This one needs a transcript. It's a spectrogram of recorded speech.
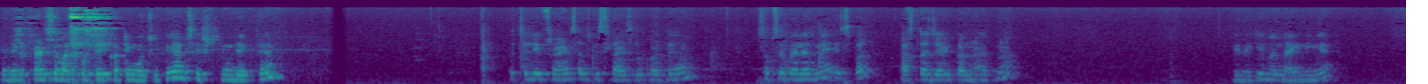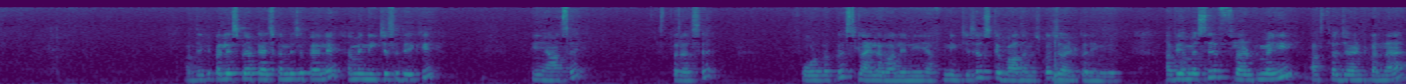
तो देखिए फ्रेंड्स हमारी कुर्ती कटिंग हो चुकी है, अब इसे स्टिचिंग देखते हैं। चलिए फ्रेंड्स अब इसकी सिलाई शुरू करते हैं हम। सबसे पहले हमें इस पर आस्था जॉइंट करना है अपना। ये देखिए, हमारी लाइनिंग है। और देखिए, पहले इस पर अटैच करने से पहले हमें नीचे से देखिए यहाँ से, इस तरह से फोल्ड करके सिलाई लगा लेनी है अपने नीचे से। उसके बाद हम इसको जॉइंट करेंगे। अभी हमें सिर्फ़ फ्रंट में ही आस्था जॉइंट करना है।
